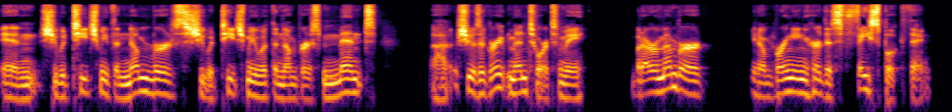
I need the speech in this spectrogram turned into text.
and she would teach me the numbers. She would teach me what the numbers meant. Uh, she was a great mentor to me. But I remember, you know, bringing her this Facebook thing.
